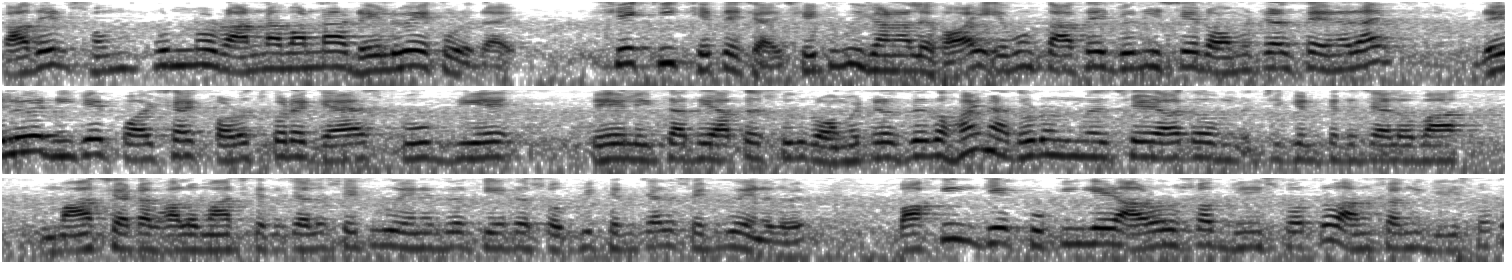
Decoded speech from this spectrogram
তাদের সম্পূর্ণ রান্নাবান্না রেলওয়ে করে দেয়। সে কি খেতে চায় সেটুকুই জানালে হয় এবং তাতে যদি সে র মেটেরিয়ালসটা এনে দেয়, রেলওয়ে নিজের পয়সায় খরচ করে গ্যাস কুক দিয়ে তেল ইত্যাদি হাতে শুধু র মেটেরিয়ালস দিয়ে তো হয় না। ধরুন সে হয়তো চিকেন খেতে চাইলো বা মাছ, একটা ভালো মাছ খেতে চাইলো, সেটুকু এনে দেবে, কি একটা সবজি খেতে চাইলো, সেটুকু এনে দেবে। বাকি যে কুকিংয়ের আরও সব জিনিসপত্র, আনুষঙ্গিক জিনিসপত্র,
